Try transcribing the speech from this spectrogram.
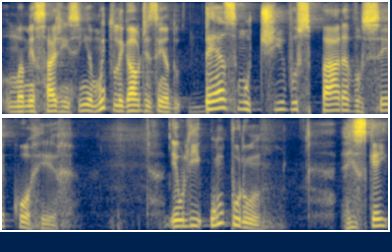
uma mensagenzinha muito legal dizendo: 10 motivos para você correr. eu li um por um, risquei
